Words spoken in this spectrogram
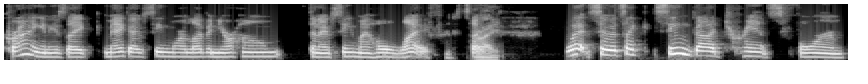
crying, and he's like, "Meg, I've seen more love in your home than I've seen my whole life." And it's like. Right what so it's like seeing god transform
